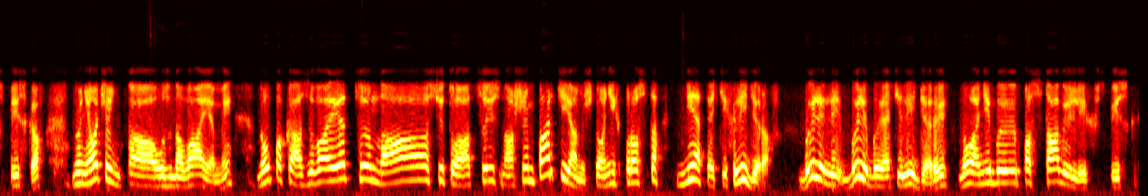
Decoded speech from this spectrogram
списков, ну, не очень-то узнаваемы, ну, показывает на ситуации с нашими партиями, что у них просто нет этих лидеров. Были, ли, были бы эти лидеры, ну, они бы поставили их в списках.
